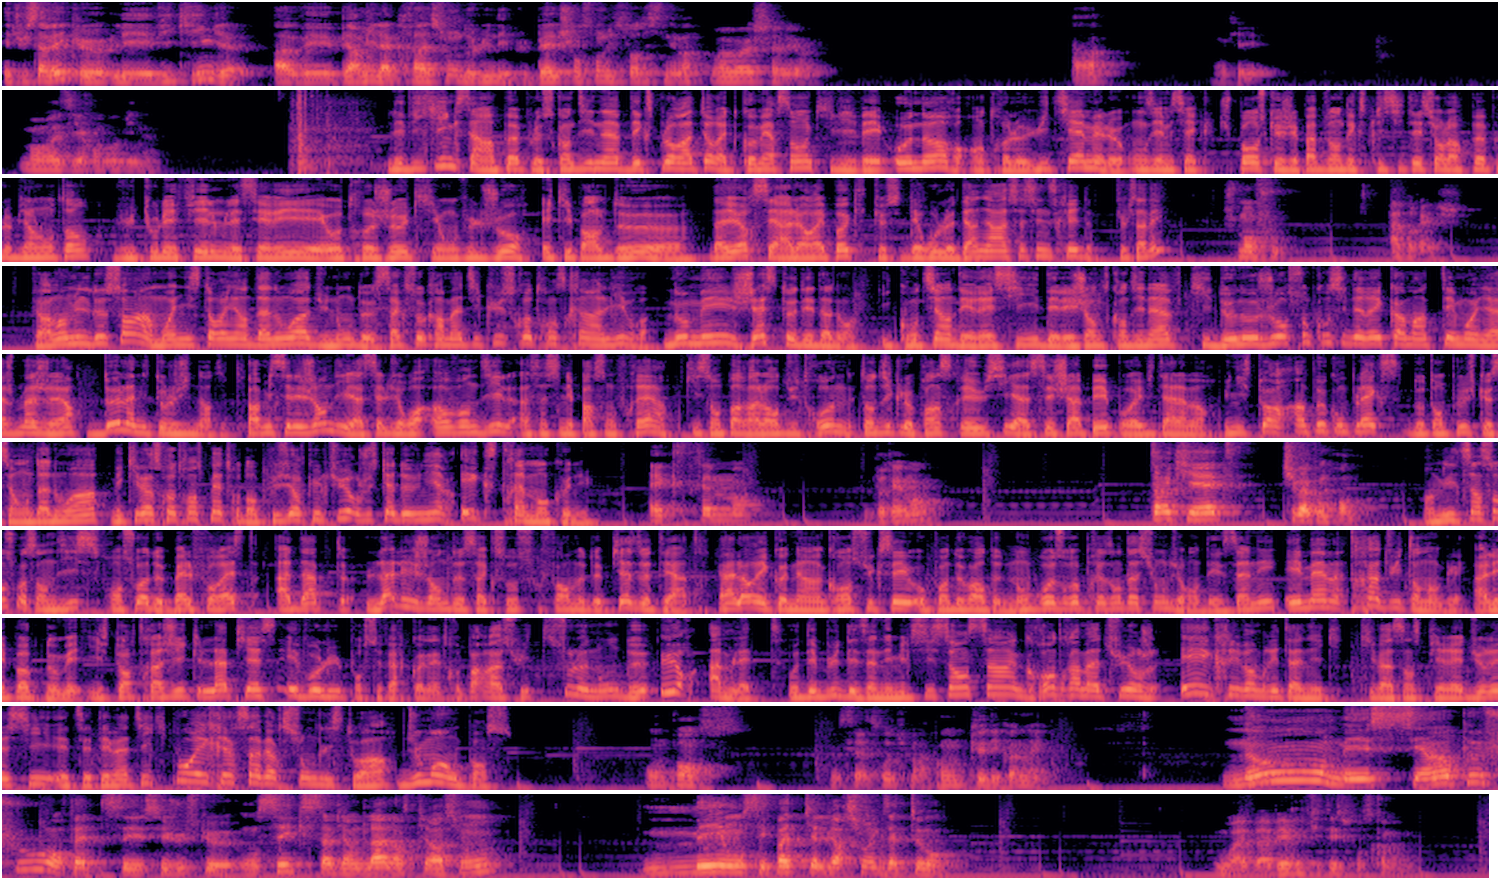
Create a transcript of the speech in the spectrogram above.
Et tu savais que les Vikings avaient permis la création de l'une des plus belles chansons de l'histoire du cinéma? Ouais, ouais, je savais, ouais. Ah, ok. Bon, vas-y, rembobine. Les Vikings, c'est un peuple scandinave d'explorateurs et de commerçants qui vivaient au nord entre le 8e et le 11e siècle. Je pense que j'ai pas besoin d'expliciter sur leur peuple bien longtemps, vu tous les films, les séries et autres jeux qui ont vu le jour et qui parlent d'eux. euh. D'ailleurs, c'est à leur époque que se déroule le dernier Assassin's Creed. Tu le savais? Je m'en fous. Abrège. Vers l'an 1200, un moine historien danois du nom de Saxo Grammaticus retranscrit un livre nommé Gestes des Danois. Il contient des récits, des légendes scandinaves qui, de nos jours, sont considérées comme un témoignage majeur de la mythologie nordique. Parmi ces légendes, il y a celle du roi Orvandil, assassiné par son frère, qui s'empare alors du trône, tandis que le prince réussit à s'échapper pour éviter la mort. Une histoire un peu complexe, d'autant plus que c'est en danois, mais qui va se retransmettre dans plusieurs cultures jusqu'à devenir extrêmement connue. Extrêmement. Vraiment? T'inquiète, tu vas comprendre. En 1570, François de Belforest adapte la légende de Saxo sous forme de pièce de théâtre. Et alors il connaît un grand succès au point de voir de nombreuses représentations durant des années et même traduite en anglais. À l'époque nommée Histoire tragique, la pièce évolue pour se faire connaître par la suite sous le nom de Ur Hamlet. Au début des années 1600, c'est un grand dramaturge et écrivain britannique qui va s'inspirer du récit et de ses thématiques pour écrire sa version de l'histoire, du moins on pense. On pense. Donc ça se tu me racontes que des conneries. Non, mais c'est un peu flou en fait. C'est juste que on sait que ça vient de là l'inspiration, mais on sait pas de quelle version exactement. Ouais, bah vérifie tes sources quand même.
